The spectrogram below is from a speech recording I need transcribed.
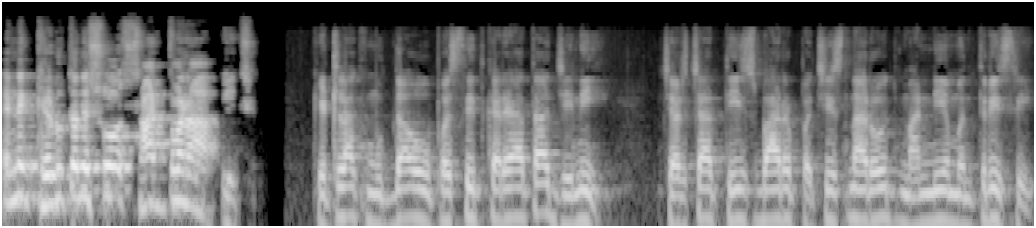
એને ખેડૂતોને શું સાંત્વના આપી છે? કેટલાક મુદ્દાઓ ઉપસ્થિત કર્યા હતા જેની ચર્ચા ત્રીસ બાર પચીસના રોજ માનનીય મંત્રી શ્રી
